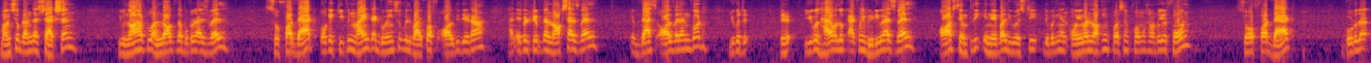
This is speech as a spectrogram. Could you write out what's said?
Once you've done the extraction, you now have to unlock the bootloader as well. So for that, okay, keep in mind that doing so will wipe off all the data and it will trip the Knox as well. If that's all well and good, you could you could have a look at my video as well or simply enable USB debugging and OEM unlocking first and foremost onto your phone. So for that, go to the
